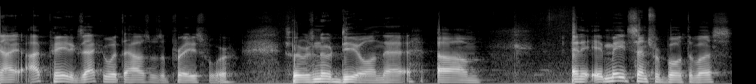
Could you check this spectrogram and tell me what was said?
I, I paid exactly what the house was appraised for, so there was no deal on that, um, and it, it made sense for both of us.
